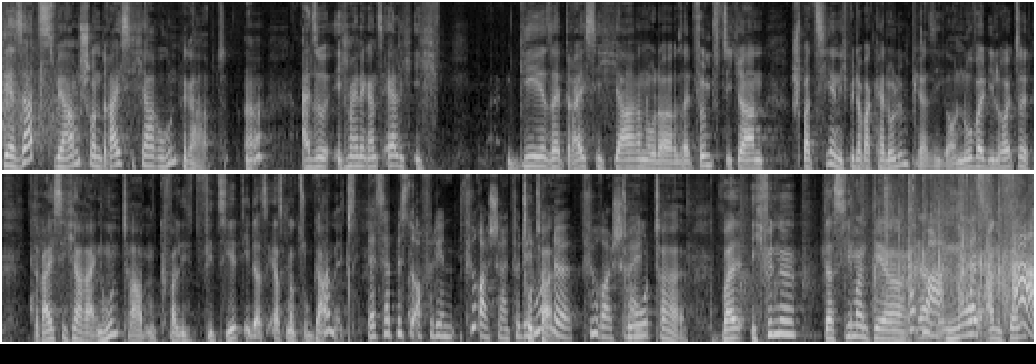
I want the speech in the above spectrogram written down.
der Satz, wir haben schon 30 Jahre Hunde gehabt. Ja? Also ich meine ganz ehrlich, ich gehe seit 30 Jahren oder seit 50 Jahren spazieren. Ich bin aber kein Olympiasieger. Und nur weil die Leute 30 Jahre einen Hund haben, qualifiziert die das erstmal zu gar nichts. Deshalb bist du auch für den Führerschein, für den Total. Hundeführerschein. Total. Weil ich finde, dass jemand, der Guck mal, neu das, anfängt, ah,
